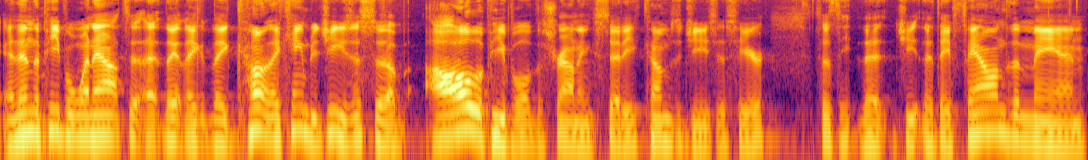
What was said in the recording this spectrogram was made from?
And then the people went out, to, uh, they, they, they, come, they came to Jesus. So all the people of the surrounding city comes to Jesus here. Says that, that they found the man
